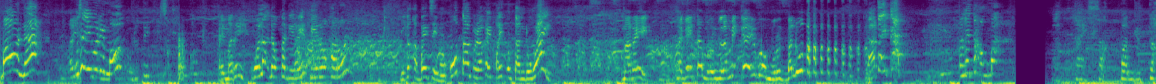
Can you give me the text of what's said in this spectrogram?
Mao na! Usa mo mo? Ay, Mare. Wala daw ka diri, pero karon di ka kabayad sa imong utang, pero kay palit og tanduway. Mare, nagayta murag lami kayo ba? Murag balot. Natay ka! Palit ako ba? Tay, sakpan kita.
